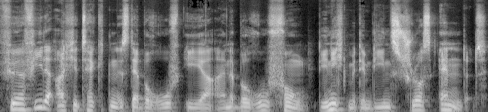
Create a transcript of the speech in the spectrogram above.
Für viele Architekten ist der Beruf eher eine Berufung, die nicht mit dem Dienstschluss endet.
